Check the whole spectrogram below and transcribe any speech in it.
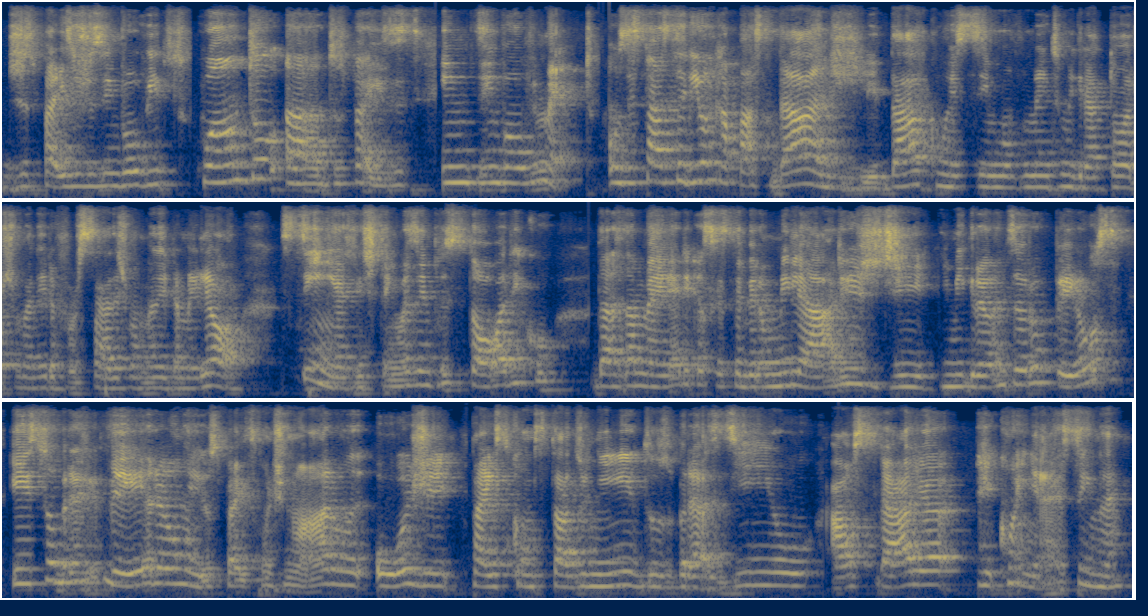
dos países desenvolvidos quanto uh, dos países em desenvolvimento. Os Estados teriam a capacidade de lidar com esse movimento migratório de maneira forçada, de uma maneira melhor? Sim, a gente tem um exemplo histórico das Américas, que receberam milhares de imigrantes europeus e sobreviveram, e os países continuaram. Hoje, países como Estados Unidos, Brasil, Austrália reconhecem né,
